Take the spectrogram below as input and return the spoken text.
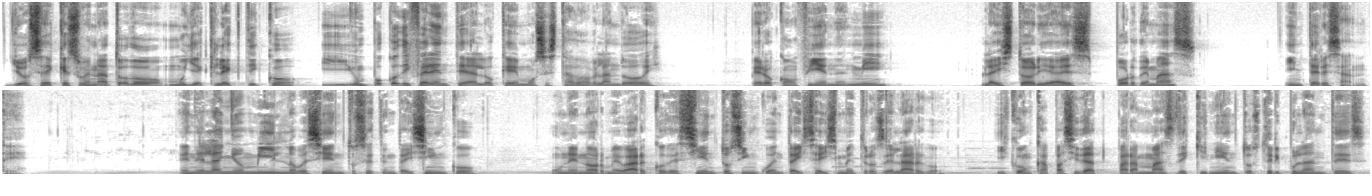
Yo sé que suena todo muy ecléctico y un poco diferente a lo que hemos estado hablando hoy, pero confíen en mí, la historia es, por demás, interesante. En el año 1975, un enorme barco de 156 metros de largo y con capacidad para más de 500 tripulantes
